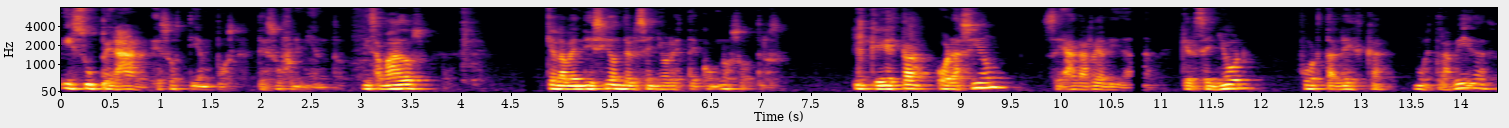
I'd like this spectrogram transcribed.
y superar esos tiempos de sufrimiento. Mis amados, que la bendición del Señor esté con nosotros y que esta oración se haga realidad. Que el Señor fortalezca nuestras vidas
